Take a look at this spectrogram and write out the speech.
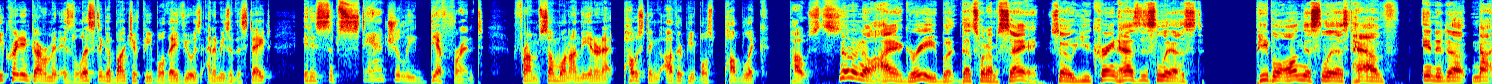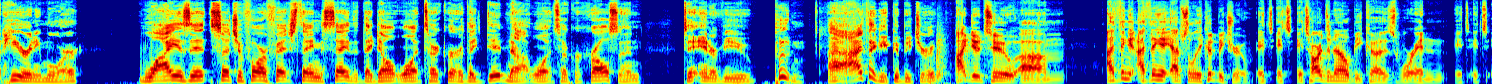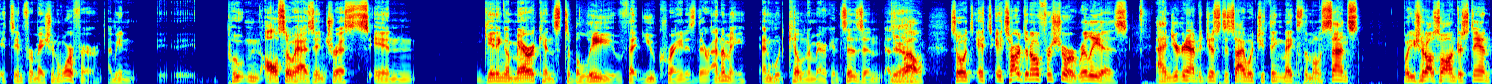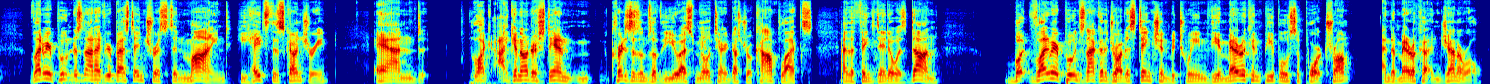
the Ukrainian government is listing a bunch of people they view as enemies of the state, it is substantially different from someone on the internet posting other people's public posts. No, no, no. I agree, but that's what I'm saying. So Ukraine has this list. People on this list have ended up not here anymore. Why is it such a far fetched thing to say that they don't want Tucker or they did not want Tucker Carlson to interview Putin? I, I think it could be true. I do too. Um, I think I think it absolutely could be true. It's it's it's hard to know because we're in it's it's it's information warfare. I mean, eh, Putin also has interests in getting Americans to believe that Ukraine is their enemy and would kill an American citizen as Yeah. well. So it's, it's it's hard to know for sure. It really is. And you're gonna have to just decide what you think makes the most sense. But you should also understand Vladimir Putin does not have your best interests in mind. He hates this country, and like I can understand criticisms of the U.S. military-industrial complex and the things NATO has done. But Vladimir Putin's not going to draw a distinction between the American people who support Trump and America in general.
